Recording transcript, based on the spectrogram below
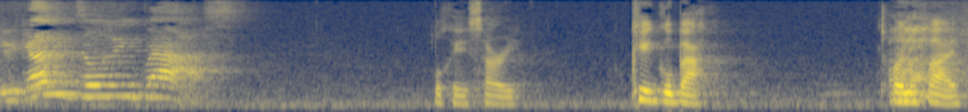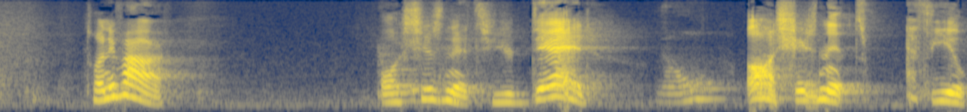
you're getting so fast. Okay, sorry. Okay, go back. 25. 25. Oh, shiznits, you're dead. No. Oh, shiznits. F you.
